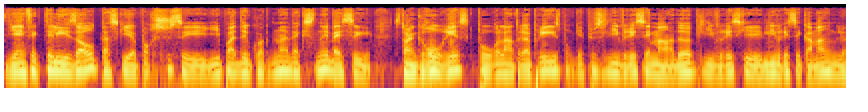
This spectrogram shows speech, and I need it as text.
vient infecter les autres parce qu'il a pas reçu ses, il est pas adéquatement vacciné. Ben c'est c'est un gros risque pour l'entreprise pour qu'elle puisse livrer ses mandats puis livrer livrer ses commandes là.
